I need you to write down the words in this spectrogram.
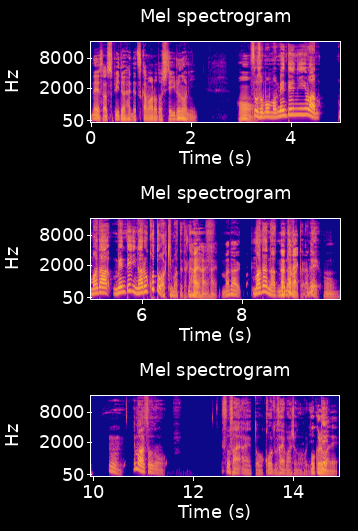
ねそのスピード違反で捕まろうとしているのに。おそうそう、もうまあメンテには、まだメンテになることは決まってたけど、はいはいはい。まだ、まだなってなかないからねったので、。うん。うん。で、まあその、そうさ、えっ、と、交通裁判所の方に行おって。車で。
